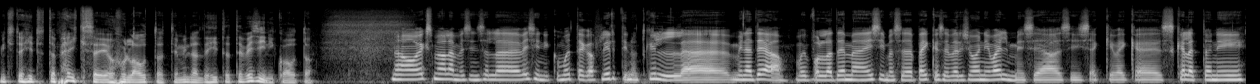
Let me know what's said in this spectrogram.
miks te ehitate päiksejõul autot ja millal te ehitate vesinikuauto? no eks me oleme siin selle vesiniku mõttega flirtinud küll, äh, mine tea, võib-olla teeme esimese päikeseversiooni valmis ja siis äkki väike Skeletoni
